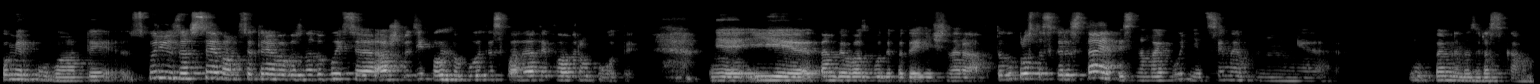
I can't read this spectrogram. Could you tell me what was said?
поміркувати. Скоріше за все, вам це треба знадобиться аж тоді, коли ви будете складати план роботи. Е, І там, де у вас буде педагогічна рада, то ви просто скористаєтесь на майбутнє цими ну, певними зразками.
